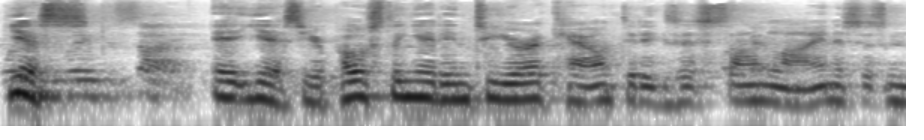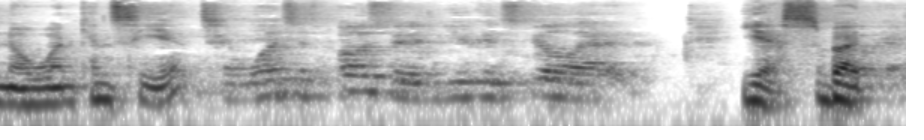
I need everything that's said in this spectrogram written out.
When Yes. You Uh, yes, you're posting it into your account. It exists online. It's just no one can see it. and once it's posted, you can still edit it. Yes, but Okay.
